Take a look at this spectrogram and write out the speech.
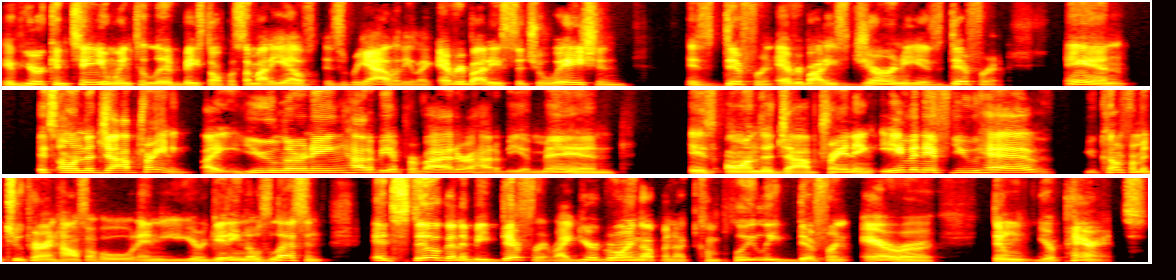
if you're continuing to live based off of somebody else's reality. Like everybody's situation is different. Everybody's journey is different. And it's on the job training. Like you learning how to be a provider, how to be a man is on the job training. Even if you have you come from a two parent household and you're getting those lessons, it's still going to be different, right? You're growing up in a completely different era than your parents.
